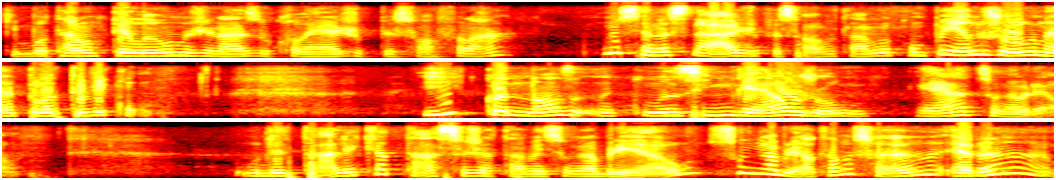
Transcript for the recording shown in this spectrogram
que botaram um telão no ginásio do colégio, o pessoal foi lá, no centro da cidade, o pessoal tava acompanhando o jogo, né, pela TV Com. E quando nós conseguimos ganhar o jogo, ganhar de São Gabriel, o detalhe é que a taça já estava em São Gabriel, São Gabriel tava só, era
